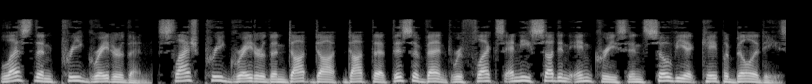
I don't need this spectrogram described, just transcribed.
less than pre greater than slash pre greater than dot dot dot that this event reflects any sudden increase in Soviet capabilities,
